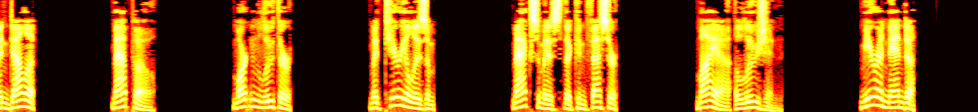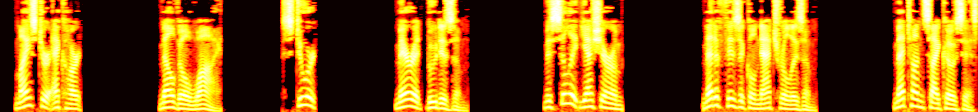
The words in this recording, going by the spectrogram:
Mandala Mapo Martin Luther Materialism Maximus the Confessor Maya illusion Meera Nanda Meister Eckhart Melville Y. Stewart Merit Buddhism Mesillat Yesharim Metaphysical naturalism Metempsychosis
